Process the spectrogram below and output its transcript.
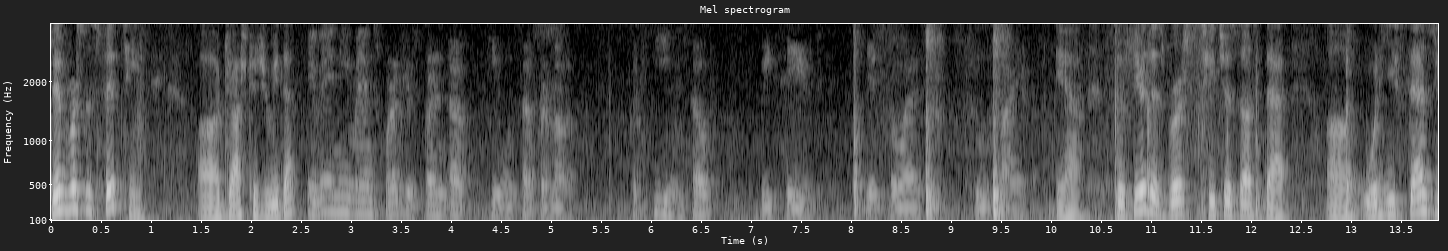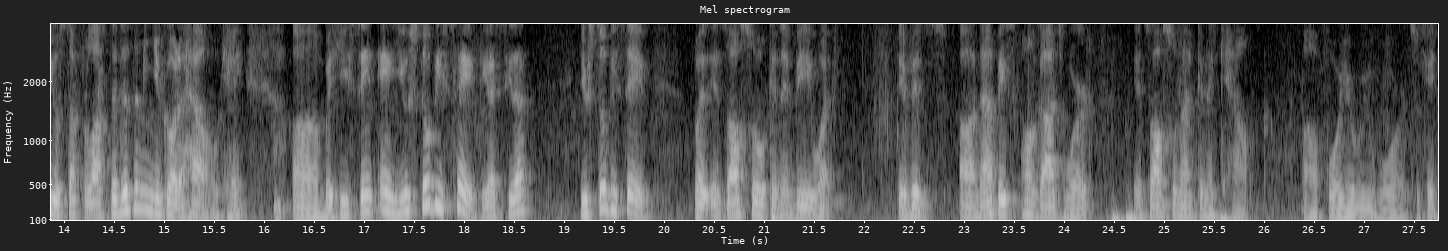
Then verses 15. Uh, Josh, could you read that? If any man's work is burned up, he will suffer loss, but he himself be saved, yet so as through fire. Yeah. So here, this verse teaches us that um, when he says you'll suffer loss, that doesn't mean you go to hell, okay? Um, but he's saying, hey, you still be saved. You guys see that? You still be saved, but it's also going to be what? If it's uh, not based upon God's word, it's also not going to count uh, for your rewards, okay?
